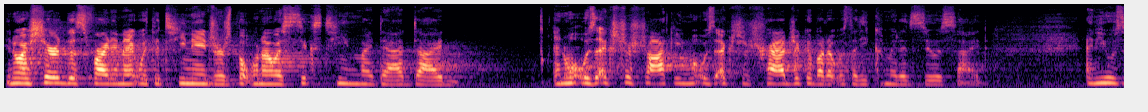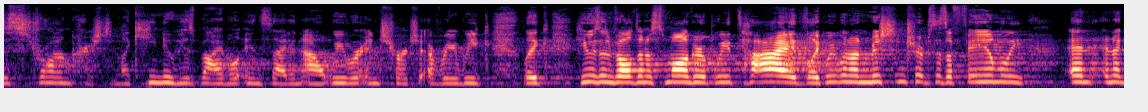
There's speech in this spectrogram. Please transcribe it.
You know, I shared this Friday night with the teenagers, but when I was 16, my dad died. And what was extra shocking, what was extra tragic about it was that he committed suicide. And he was a strong Christian. Like he knew his Bible inside and out. We were in church every week. Like he was involved in a small group. We tithed. Like we went on mission trips as a family. And, and of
